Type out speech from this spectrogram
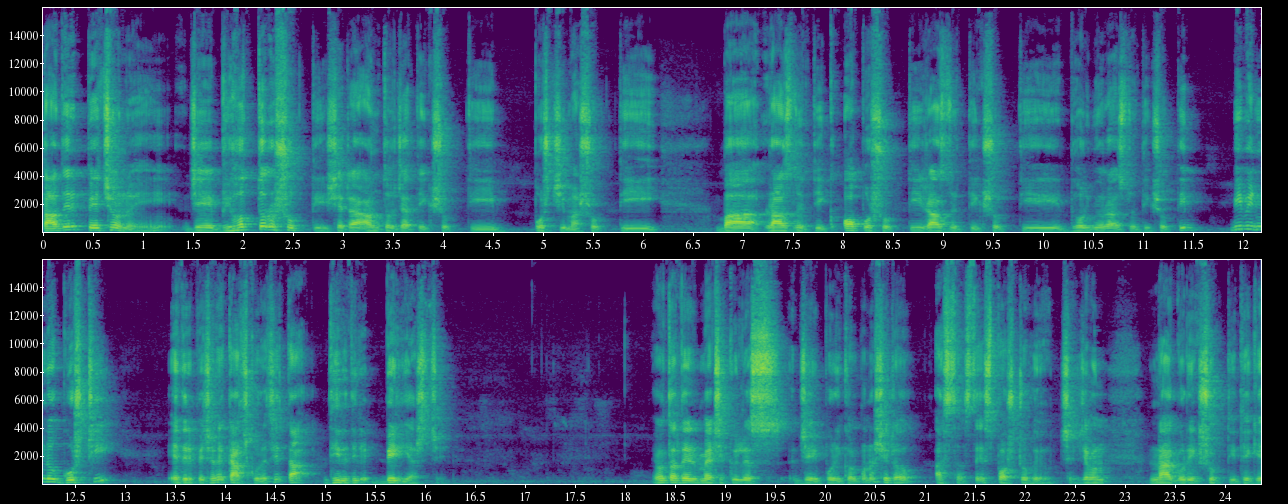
তাদের পেছনে যে বৃহত্তর শক্তি সেটা আন্তর্জাতিক শক্তি, পশ্চিমা শক্তি বা রাজনৈতিক অপশক্তি, রাজনৈতিক শক্তি, ধর্মীয় রাজনৈতিক শক্তি, বিভিন্ন গোষ্ঠী এদের পেছনে কাজ করেছে, তা ধীরে ধীরে বেরিয়ে আসছে। এবং তাদের ম্যাটিকুলাস যে পরিকল্পনা, সেটাও আস্তে আস্তে স্পষ্ট হয়ে উঠছে। যেমন নাগরিক শক্তি থেকে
